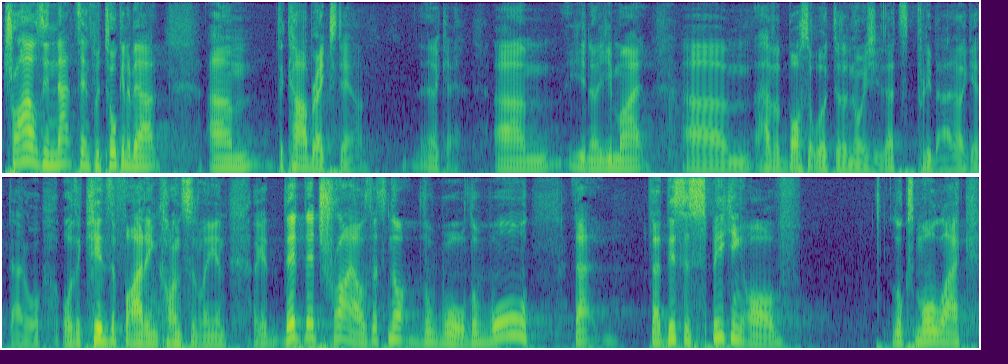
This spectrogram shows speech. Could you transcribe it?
Trials, in that sense, we're talking about um, the car breaks down. Okay. Um, you know, you might um, have a boss at work that annoys you. That's pretty bad. I get that. Or, or the kids are fighting constantly. And okay, they're, they're trials. That's not the wall. The wall that, that this is speaking of looks more like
